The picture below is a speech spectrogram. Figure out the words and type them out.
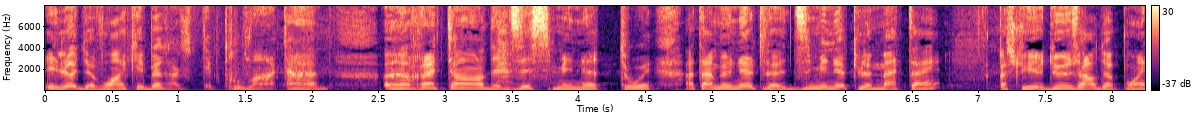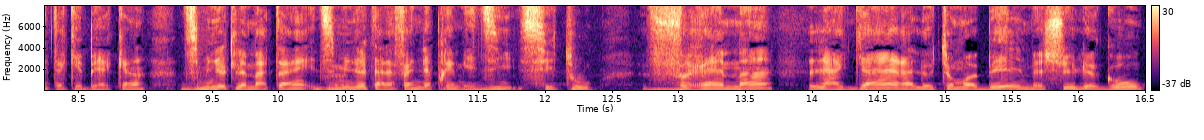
Et là, de voir à Québec, ah, c'est épouvantable. Un retard de 10 minutes, oui. Attends une minute, là, 10 minutes le matin, parce qu'il y a deux heures de pointe à Québec, hein. 10 minutes le matin, 10 minutes à la fin de l'après-midi, c'est tout. Vraiment, la guerre à l'automobile, Monsieur Legault,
